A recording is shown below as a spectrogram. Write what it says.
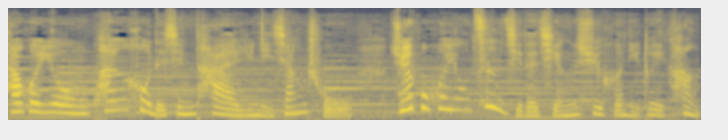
他会用宽厚的心态与你相处，绝不会用自己的情绪和你对抗。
